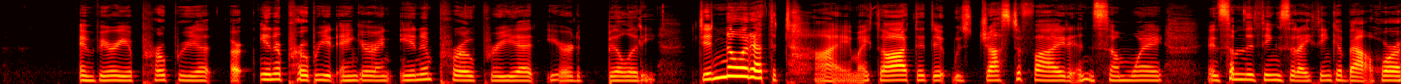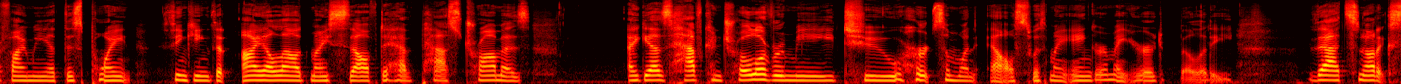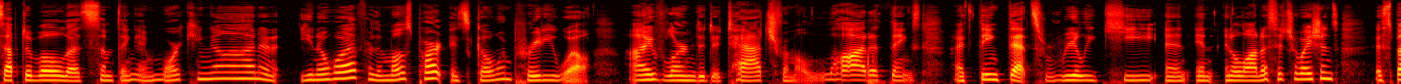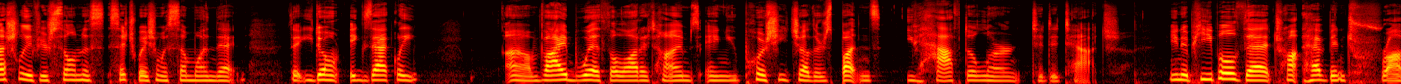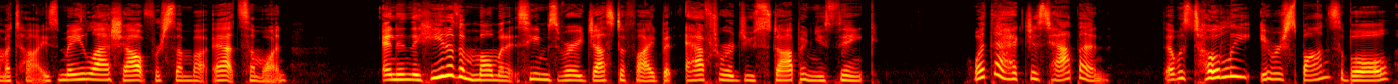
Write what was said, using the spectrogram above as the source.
and very appropriate or inappropriate anger and inappropriate irritability. Didn't know it at the time. I thought that it was justified in some way. And some of the things that I think about horrify me at this point, thinking that I allowed myself to have past traumas I guess, have control over me to hurt someone else with my anger, my irritability. That's not acceptable. That's something I'm working on. And you know what? For the most part, it's going pretty well. I've learned to detach from a lot of things. I think that's really key in, in, in a lot of situations, especially if you're still in a situation with someone that that you don't exactly um, vibe with a lot of times and you push each other's buttons, you have to learn to detach. You know, people that tra- have been traumatized may lash out for somebody at someone, and in the heat of the moment, it seems very justified. But afterwards, you stop and you think, "What the heck just happened? That was totally irresponsible."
